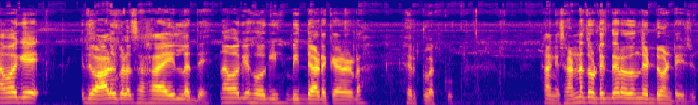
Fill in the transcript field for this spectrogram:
ನಮಗೆ ಇದು ಆಳುಗಳ ಸಹಾಯ ಇಲ್ಲದೆ ನಮಗೆ ಹೋಗಿ ಬಿದ್ದ ಅಡಕೆ ಅಡ ಹೆರ್ಕ್ಲಕ್ಕು. ಹಾಗೆ ಸಣ್ಣ ತೋಟ ಇದ್ದರೆ ಅದೊಂದು ಅಡ್ವಾಂಟೇಜು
